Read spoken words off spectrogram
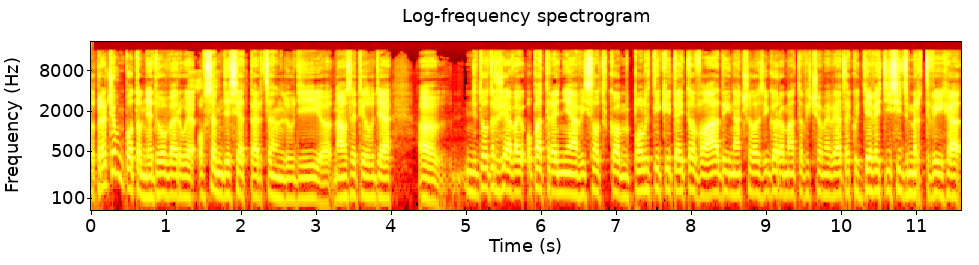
Ale prečo mu potom nedôveruje 80% ľudí? E, naozaj tí ľudia e, nedodržiavajú opatrenia výsledkom politiky tejto vlády na čele s Igorom Matovičom je viac ako 9000 mŕtvych a e,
